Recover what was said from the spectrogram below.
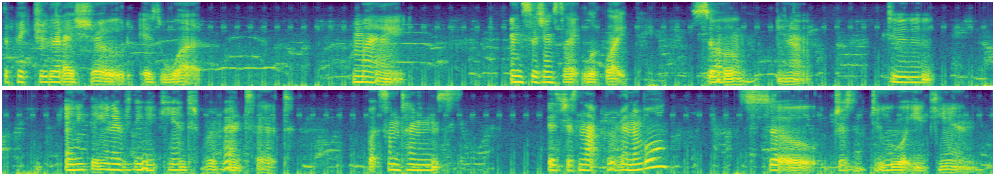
the picture that I showed is what my incision site looked like. So, you know, do anything and everything you can to prevent it. But sometimes it's just not preventable. So just do what you can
